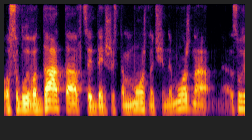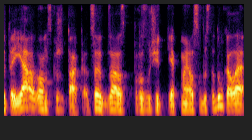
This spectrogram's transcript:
особлива дата в цей день щось там можна чи не можна. Слухайте, я вам скажу так: це зараз прозвучить як моя особиста думка, але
